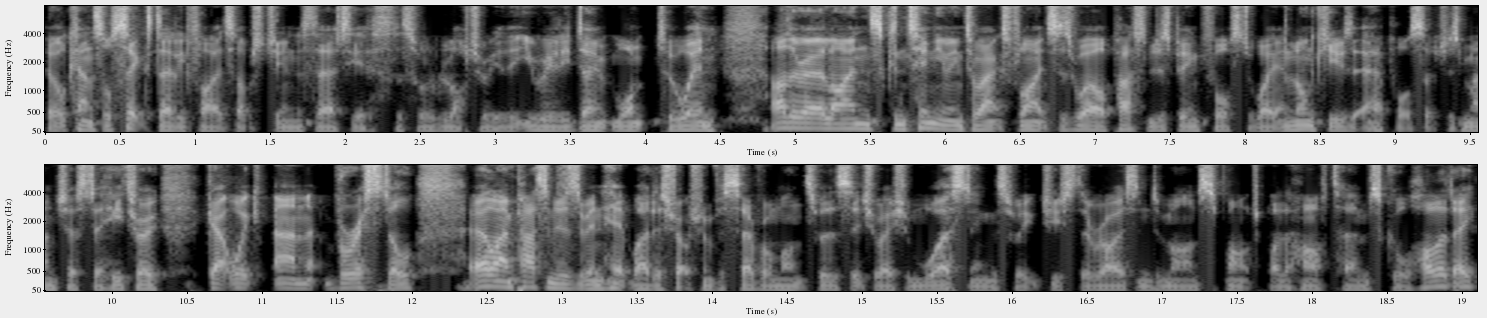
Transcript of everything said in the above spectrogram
It will cancel six daily flights up to June the 30th, the sort of lottery that you really don't want to win. Other airlines continuing to axe flights as well, passengers being forced to wait in long queues at airports such as Manchester, Heathrow, Gatwick, and Bristol. Airline passengers have been hit by disruption for several months, with the situation worsening this week due to the rise in demand sparked by the half term school holiday,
